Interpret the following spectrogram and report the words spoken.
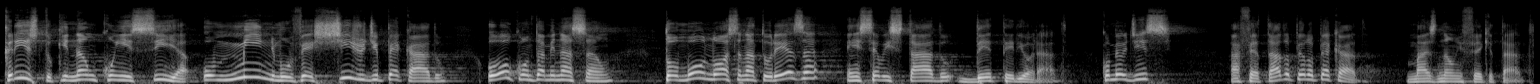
Cristo, que não conhecia o mínimo vestígio de pecado, ou contaminação, tomou nossa natureza em seu estado deteriorado. Como eu disse, afetado pelo pecado, mas não infectado.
